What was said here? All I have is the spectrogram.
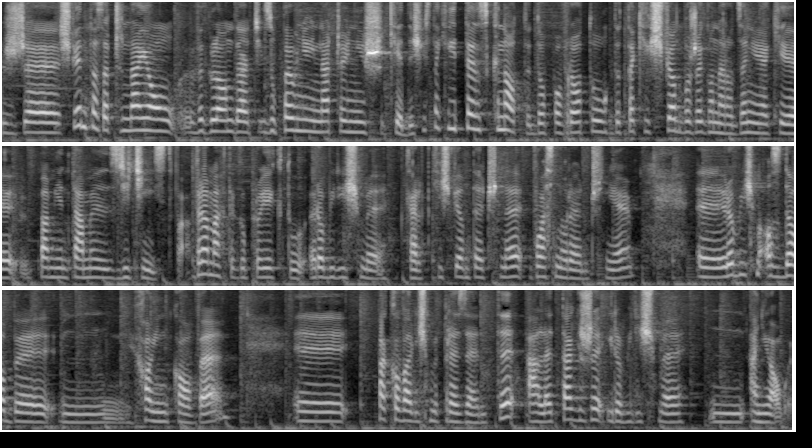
że święta zaczynają wyglądać zupełnie inaczej niż kiedyś. Jest takiej tęsknoty do powrotu do takich świąt Bożego Narodzenia, jakie pamiętamy z dzieciństwa. W ramach tego projektu robiliśmy kartki świąteczne własnoręcznie, y, robiliśmy ozdoby mm, choinkowe. Pakowaliśmy prezenty, ale także i robiliśmy mm, anioły.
